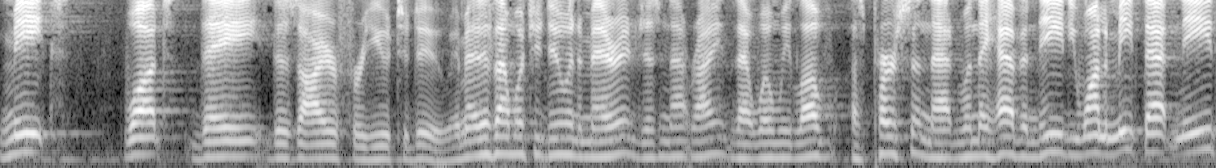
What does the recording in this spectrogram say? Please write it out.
meet what they desire for you to do. Amen. Is that what you do in a marriage? Isn't that right? That when we love a person, that when they have a need, you want to meet that need.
